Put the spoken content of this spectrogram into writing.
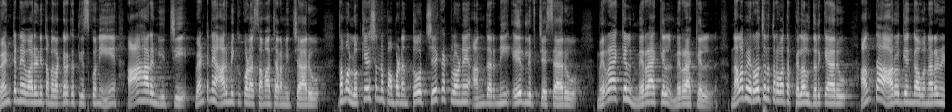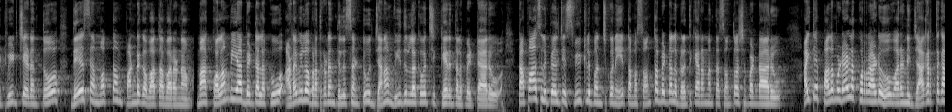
వెంటనే వారిని తమ దగ్గరకు తీసుకొని ఆహారం ఇచ్చి వెంటనే ఆర్మీకి కూడా సమాచారం ఇచ్చారు. తమ లొకేషన్ పంపడంతో చీకట్లోనే అందరినీ ఎయిర్ లిఫ్ట్ చేశారు. Miracle miracle miracle. నలభై రోజుల తర్వాత పిల్లలు దొరికారు. అంతా ఆరోగ్యంగా ఉన్నారని ట్వీట్ చేయడంతో దేశం మొత్తం పండుగ వాతావరణం. మా కొలంబియా బిడ్డలకు అడవిలో బ్రతకడం తెలుసంటూ జనం వీధుల్లోకి వచ్చి కేరింతలు పెట్టారు. టపాసులు పేల్చి స్వీట్లు పంచుకొని తమ సొంత బిడ్డలు బ్రతికారన్నంత సంతోషపడ్డారు. అయితే పదమూడేళ్ళ కుర్రాడు వారిని జాగ్రత్తగా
